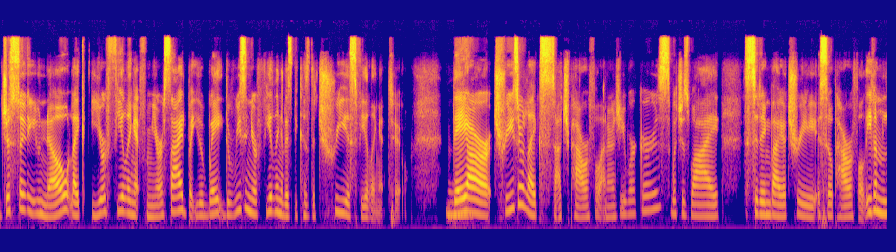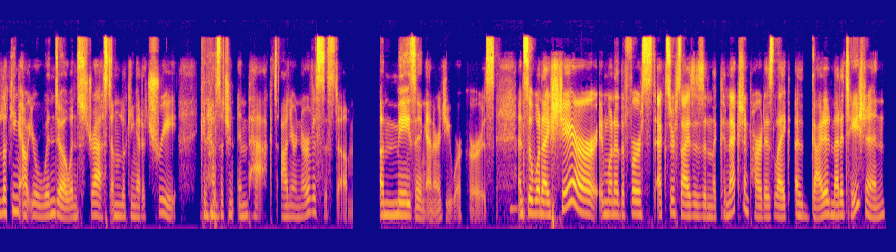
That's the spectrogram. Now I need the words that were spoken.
just so you know like you're feeling it from your side but the way the reason you're feeling it is because the tree is feeling it too mm-hmm. they are trees are like such powerful energy workers which is why sitting by a tree is so powerful even looking out your window and stressed and looking at a tree can have mm-hmm. such an impact on your nervous system amazing energy workers. Mm-hmm. And so what I share in one of the first exercises in the connection part is like a guided meditation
